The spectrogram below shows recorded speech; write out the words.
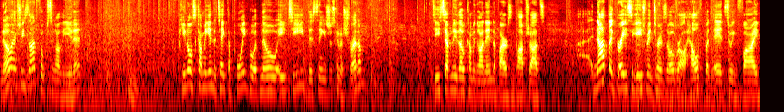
No, actually, he's not focusing on the unit. Penal's coming in to take the point, but with no AT, this thing is just going to shred him. T-70, though, coming on in to fire some pop shots uh, not the greatest engagement in terms of overall health, but it's doing fine.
